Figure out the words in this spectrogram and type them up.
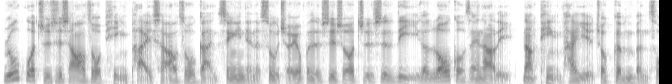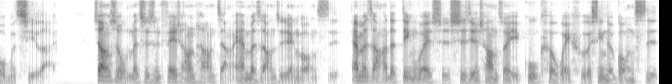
如果只是想要做品牌，想要做感性一点的诉求，又或者是说只是立一个 logo 在那里，那品牌也就根本做不起来。像是我们其实非常常讲 Amazon 这间公司，Amazon 它的定位是世界上最以顾客为核心的公司。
